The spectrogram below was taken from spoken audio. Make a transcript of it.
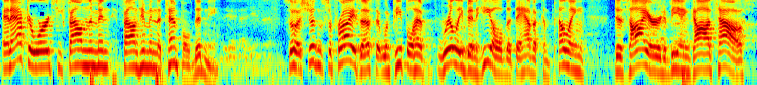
and afterwards he found, them in, found him in the temple, didn't he? So it shouldn't surprise us that when people have really been healed, that they have a compelling desire to be in God's house,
